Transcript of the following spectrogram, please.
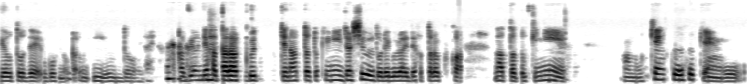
病棟で動くのがいい運動みたいな。なんか病院で働くってなった時に、じゃあ週どれぐらいで働くかなった時に、あの、健康保険を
